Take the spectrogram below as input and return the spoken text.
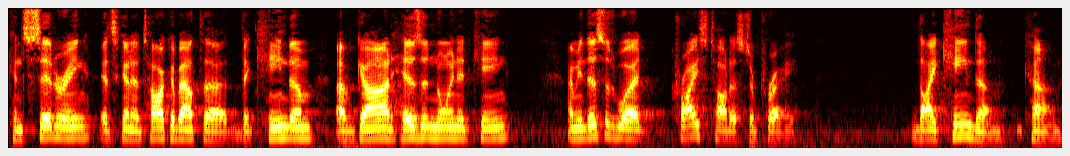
considering, it's going to talk about the, the kingdom of God, His anointed king. I mean, this is what Christ taught us to pray Thy kingdom come,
